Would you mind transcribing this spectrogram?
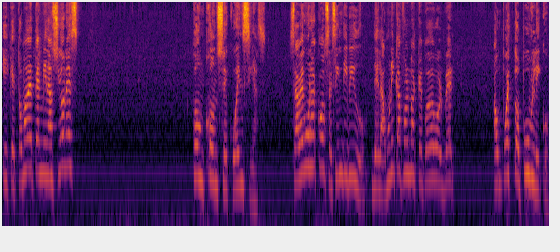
y que toma determinaciones con consecuencias. ¿Saben una cosa? Ese individuo, de la única forma que puede volver a un puesto público,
